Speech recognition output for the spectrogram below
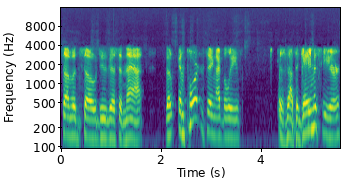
so and so do this and that? The important thing, I believe, is that the game is here.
